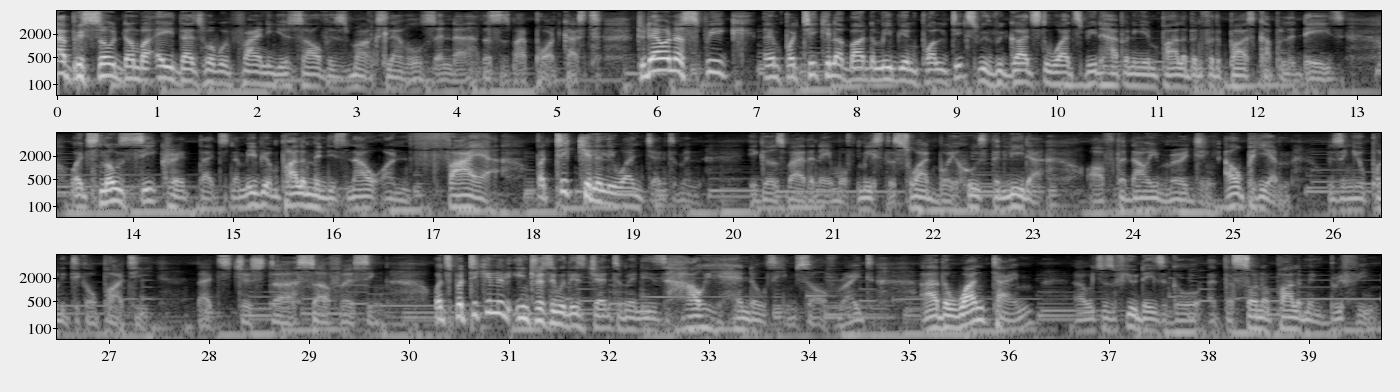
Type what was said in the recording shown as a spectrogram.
Episode number eight, that's where we're finding yourself is Marks Levels, and uh, this is my podcast. Today, I want to speak in particular about Namibian politics with regards to what's been happening in Parliament for the past couple of days. Well, it's no secret that Namibian Parliament is now on fire, particularly one gentleman. He goes by the name of Mr. Swartbooi, who's the leader of the now emerging LPM, who's a new political party that's just uh, surfacing. What's particularly interesting with this gentleman is how he handles himself, right? Uh, the one time, uh, which was a few days ago at the SONA Parliament briefing,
